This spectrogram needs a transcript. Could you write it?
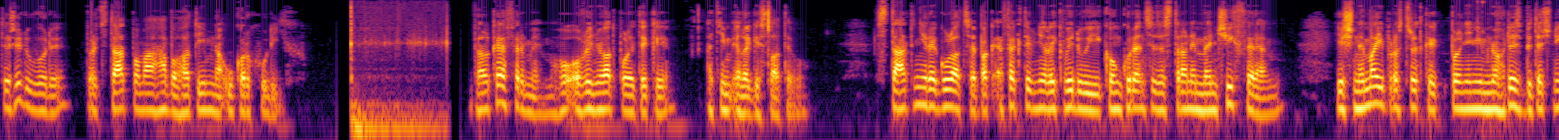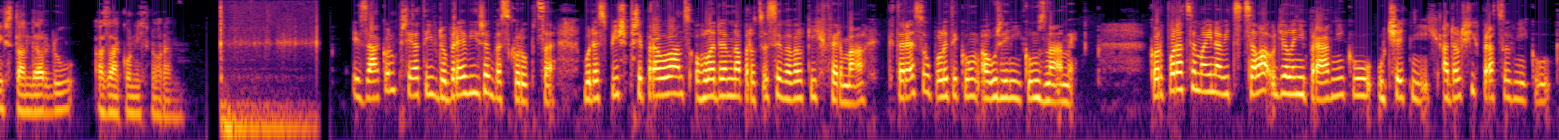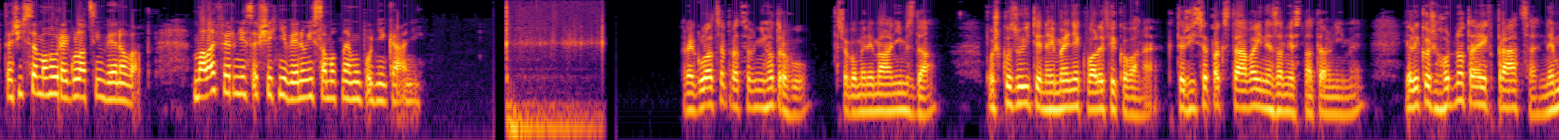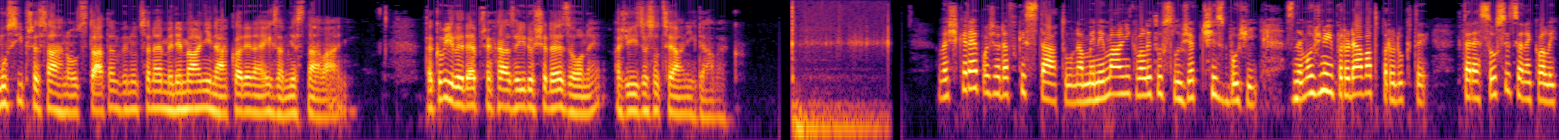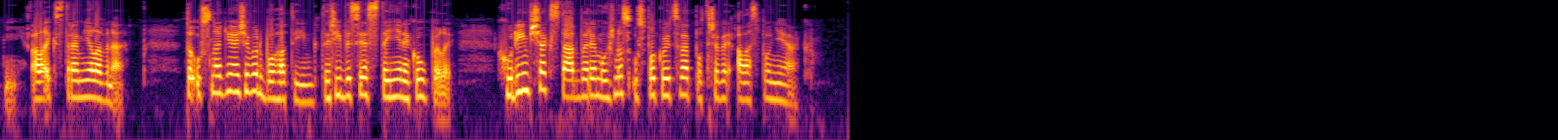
Čtyři důvody, proč stát pomáhá bohatým na úkor chudých. Velké firmy mohou ovlivňovat politiky a tím i legislativu. Státní regulace pak efektivně likvidují konkurenci ze strany menších firm, jež nemají prostředky k plnění mnohdy zbytečných standardů a zákonných norem. I zákon přijatý v dobré víře bez korupce bude spíš připravován s ohledem na procesy ve velkých firmách, které jsou politikům a úředníkům známy. Korporace mají navíc celá oddělení právníků, účetních a dalších pracovníků, kteří se mohou regulacím věnovat. Malé firmě se všichni věnují samotnému podnikání. Regulace pracovního trhu, třeba minimální mzda, poškozují ty nejméně kvalifikované, kteří se pak stávají nezaměstnatelnými, jelikož hodnota jejich práce nemusí přesáhnout státem vynucené minimální náklady na jejich zaměstnávání. Takoví lidé přecházejí do šedé zóny a žijí ze sociálních dávek. Veškeré požadavky státu na minimální kvalitu služeb či zboží znemožňují prodávat produkty, které jsou sice nekvalitní, ale extrémně levné. To usnadňuje život bohatým, kteří by si je stejně nekoupili. Chudým však stát bere možnost uspokojit své potřeby alespoň nějak.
